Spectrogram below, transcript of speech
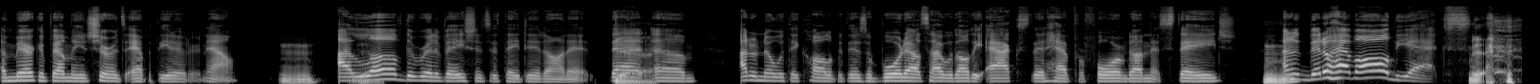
American Family Insurance Amphitheater now. hmm I love the renovations that they did on it. That um, I don't know what they call it, but there's a board outside with all the acts that have performed on that stage. Mhm. I don't, they don't have all the acts. Yeah.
